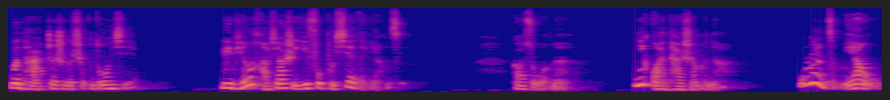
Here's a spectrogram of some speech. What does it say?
问他这是个什么东西，李平好像是一副不屑的样子，告诉我们：“你管他什么呢？无论怎么样，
